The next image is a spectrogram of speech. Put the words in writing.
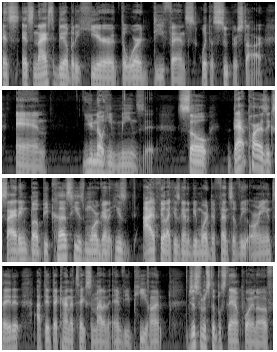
it's it's nice to be able to hear the word defense with a superstar, and you know he means it. So that part is exciting, but because he's more gonna he's I feel like he's gonna be more defensively orientated. I think that kind of takes him out of the MVP hunt. Just from a simple standpoint of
